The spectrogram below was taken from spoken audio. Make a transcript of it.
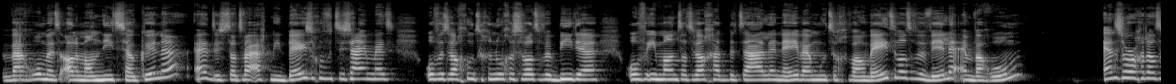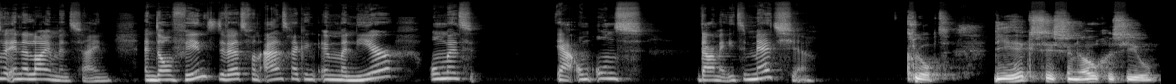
waarom het allemaal niet zou kunnen. Hè? Dus dat wij eigenlijk niet bezig hoeven te zijn met of het wel goed genoeg is wat we bieden, of iemand dat wel gaat betalen. Nee, wij moeten gewoon weten wat we willen en waarom. En zorgen dat we in alignment zijn. En dan vindt de wet van aantrekking een manier om, het, ja, om ons daarmee te matchen. Klopt. Die Hicks is een hoge ziel.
